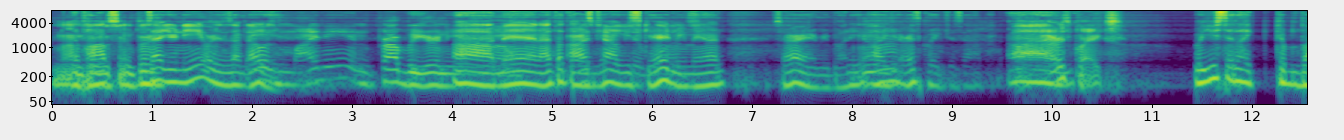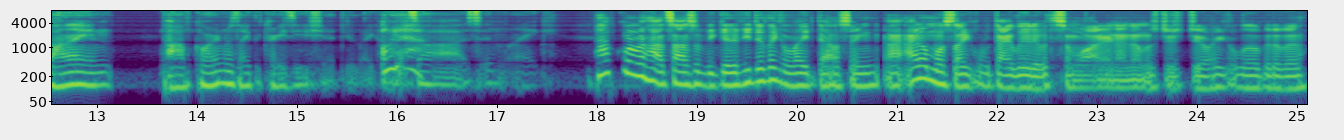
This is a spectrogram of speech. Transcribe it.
No, The I'm doing pop. the same thing. Is that your knee or is that, That me? was my knee and probably your knee. Ah as well. man, I thought that I was me. You it scared me, man. Sorry, everybody. Uh, Mhm. earthquake just happened. Uh, Earthquakes. we used to like combine popcorn with like the craziest shit, dude. Like Oh, hot yeah. sauce and like Popcorn with hot sauce would be good if you did like a light dousing. I, I'd almost like dilute it with some water and I'd almost just do like a little bit of a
